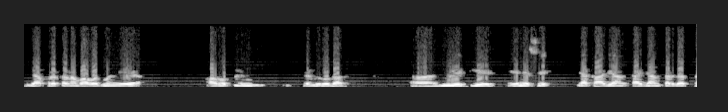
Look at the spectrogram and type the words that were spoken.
या प्रकरणाबाबत म्हणजे आरोपींच्या विरोधात युएटीए एन एस ए या कायद्या कायद्याअंतर्गत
